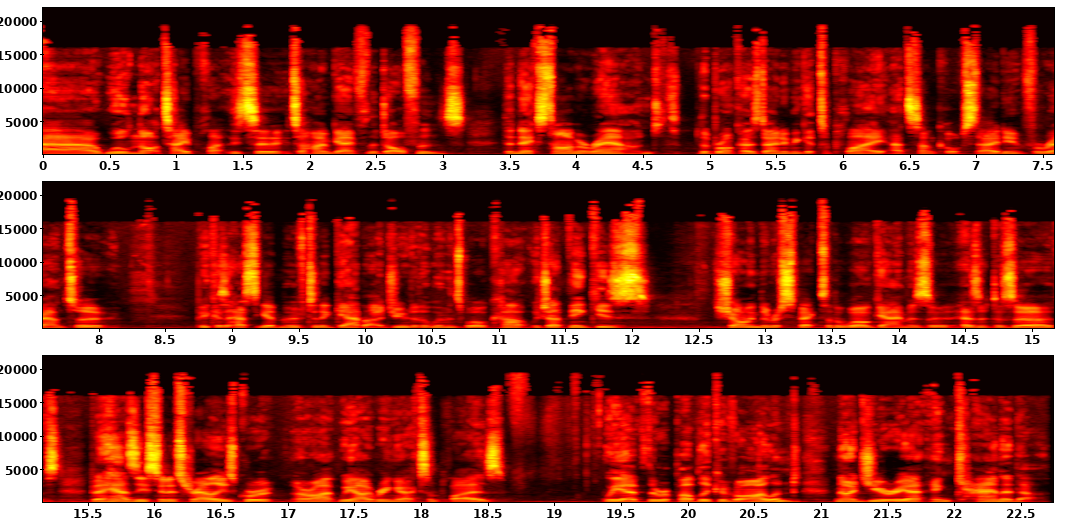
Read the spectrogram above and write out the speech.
Uh, will not take place. It's a it's a home game for the Dolphins. The next time around, the Broncos don't even get to play at Suncorp Stadium for round two because it has to get moved to the Gabba due to the Women's World Cup, which I think is showing the respect to the world game as it, as it deserves. But how's this in Australia's group? All right, we are bringing back some players. We have the Republic of Ireland, Nigeria, and Canada.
